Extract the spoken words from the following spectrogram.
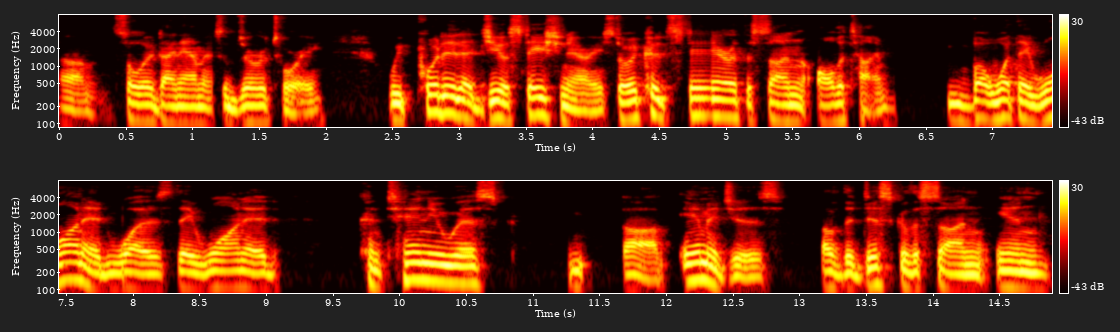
um, Solar Dynamics Observatory, we put it at geostationary, so it could stare at the sun all the time. But what they wanted was they wanted continuous uh, images of the disk of the sun in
